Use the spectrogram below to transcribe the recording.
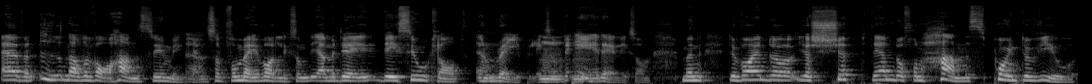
även ur när det var hans synvinkel. Så för mig var det liksom, ja men det, är- det är såklart en Mm. rape liksom. Det är det liksom. Men det var ändå, jag köpte ändå från hans point of view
